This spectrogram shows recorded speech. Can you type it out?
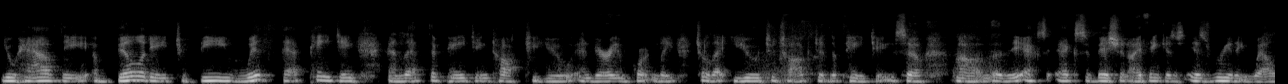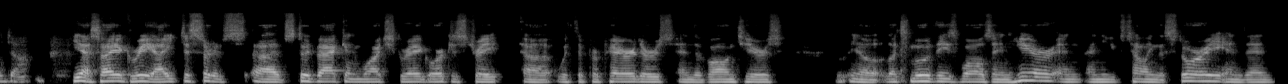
you have the ability to be with that painting and let the painting talk to you and very importantly, to let you to talk to the painting. So um, the, the ex exhibition, I think, is, is really well done. Yes, I agree. I just sort of uh, stood back and watched Greg orchestrate uh, with the preparators and the volunteers. You know, let's move these walls in here, and and he was telling the story, and then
